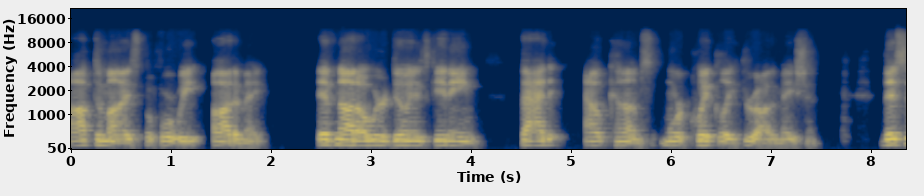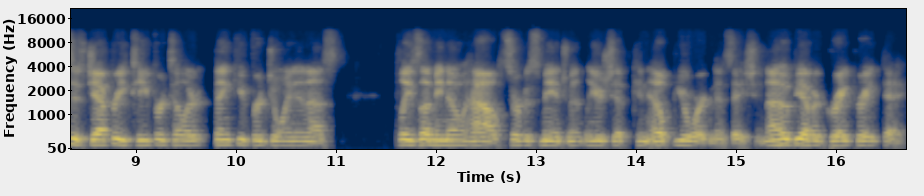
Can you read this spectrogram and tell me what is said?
optimize before we automate if not, all we're doing is getting bad outcomes more quickly through automation. This is Jeffrey Tiefertiller. Thank you for joining us. Please let me know how service management leadership can help your organization. I hope you have a great, great day.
